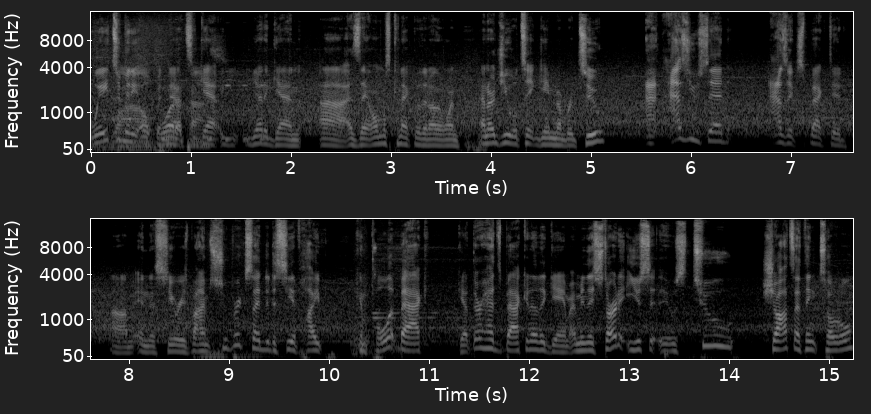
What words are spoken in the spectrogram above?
way too wow, many open nets again, yet again uh, as they almost connect with another one. NRG will take game number two. As you said, as expected um, in this series. But I'm super excited to see if Hype can pull it back get their heads back into the game. I mean, they started, it was two shots, I think, total,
